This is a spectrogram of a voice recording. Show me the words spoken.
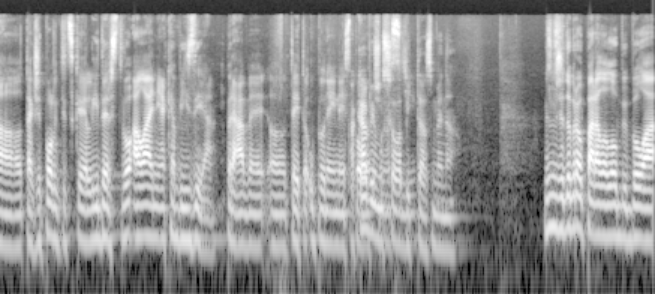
Uh, takže politické líderstvo, ale aj nejaká vízia práve uh, tejto úplne inej spoločnosti. Aká by musela byť tá zmena? Myslím, že dobrou paralelou by bola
